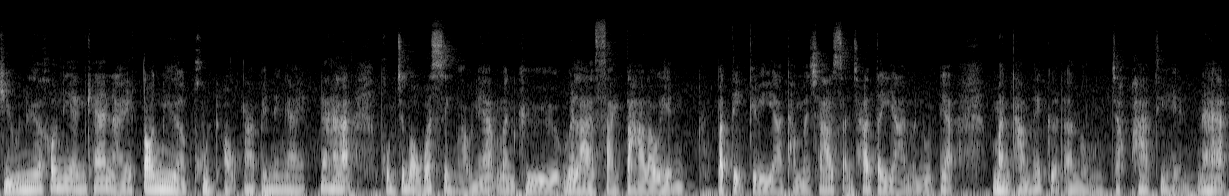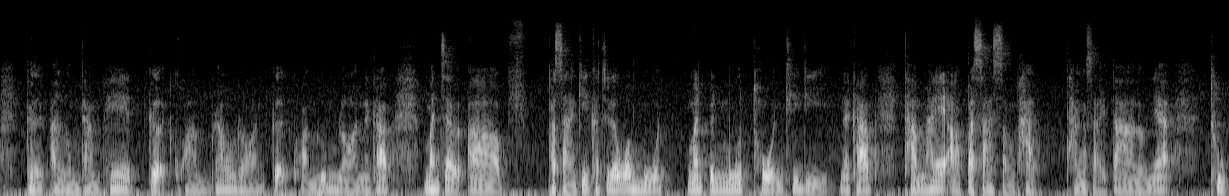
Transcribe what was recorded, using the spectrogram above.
ผิวเนื้อเขาเนียนแค่ไหน ตอนเหงื่อผุดออกมาเป็นยังไงนะฮะผมจะบอกว่าสิ่งเหล่านี้มันคือเวลาสายตาเราเห็น ปฏิกิริยาธรรมชาติสัญชาตญาณมนุษย์เนี่ยมันทำให้เกิดอารมณ์จากภาพที่เห็นนะฮะเกิดอารมณ์ทางเพศ เกิดความเร่าร้อน เกิดความรุ่มร้อนนะครับ มันจะอ่าภาษาอังกฤษเขาจะเรียกว่า mood มันเป็น mood tone ที่ดีนะครับทำให้อ่าประสาทสัมผัสทางสายตาเราเนี่ยถูก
